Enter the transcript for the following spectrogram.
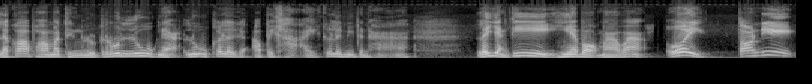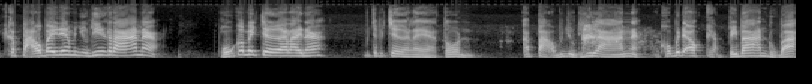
แล้วก็พอมาถึงรุ่นลูกเนี่ย ลูกก็เลยเอาไปขายก็เลยมีปัญหา และอย่างที่เฮียบอกมาว่า โอ้ย ตอนที่กระเป๋าใบเนี้ยมันอยู่ที่ร้านอะ ผมก็ไม่เจออะไรนะ มันจะไปเจออะไรอะต้น กระเป๋ามันอยู่ที่ร้านอะเขาไม่ได้เอากลับไปบ้านถูกปะ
